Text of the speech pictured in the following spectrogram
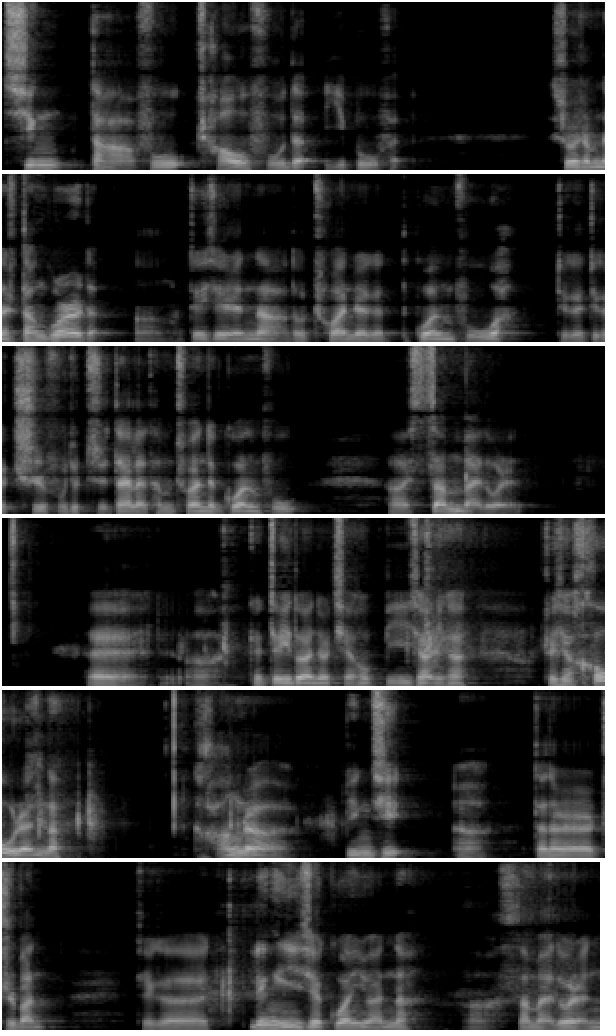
卿大夫朝服的一部分。说什么呢？是当官的。啊，这些人呢都穿这个官服啊，这个这个赤服就只带了他们穿的官服啊，三百多人。哎，啊，跟这一段就前后比一下，你看这些后人呢，扛着兵器啊，在那儿值班。这个另一些官员呢，啊，三百多人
